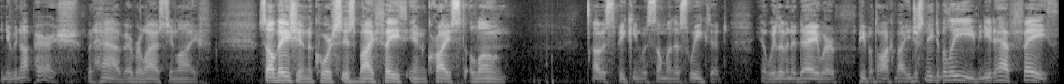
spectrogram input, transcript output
and you would not perish, but have everlasting life. Salvation, of course, is by faith in Christ alone. I was speaking with someone this week that you know, we live in a day where people talk about you just need to believe, you need to have faith.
